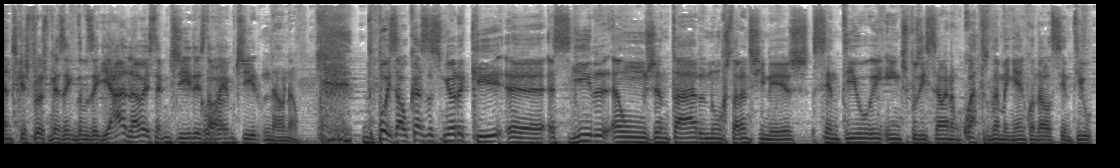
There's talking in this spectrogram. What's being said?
Antes que as pessoas pensem que estamos aqui, ah, não, este é muito giro, este não é muito giro. Não, não. Depois há o caso da senhora que, eh, a seguir a um jantar num restaurante chinês, sentiu indisposição, eram 4 da manhã, quando ela sentiu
